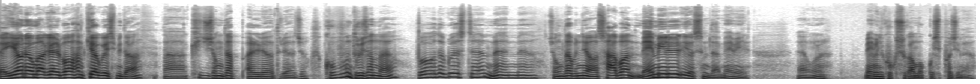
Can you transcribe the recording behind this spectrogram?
네, 이현우의 음악 앨범 함께하고 계십니다. 아, 퀴즈 정답 알려드려야죠. 그 부분 들으셨나요? For the Kristen Mammel 정답은요. 4번 메밀이었습니다. 메밀. 네, 오늘 메밀 국수가 먹고 싶어지네요.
